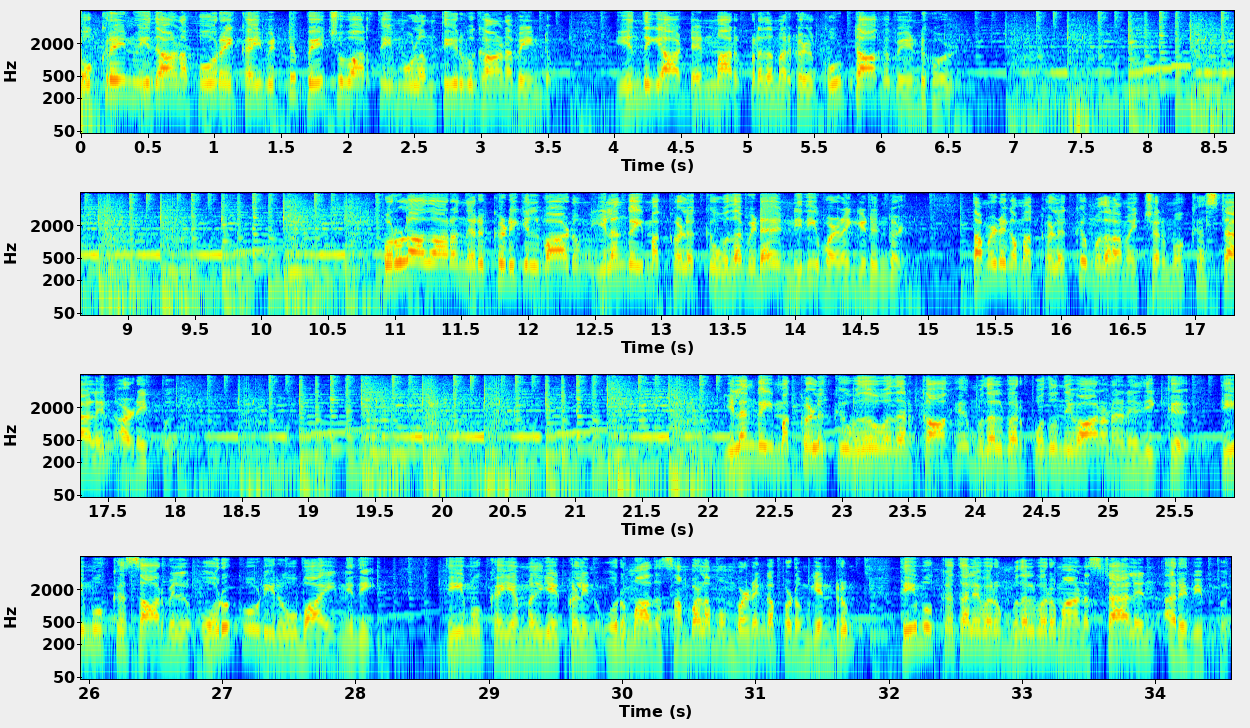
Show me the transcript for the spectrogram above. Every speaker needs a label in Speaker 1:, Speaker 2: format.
Speaker 1: Ukraine மீதான போரை கைவிட்டு பேச்சுவார்த்தை மூலம் தீர்வு காண வேண்டும். இந்தியா டென்மார்க் பிரதமர்கள் கூட்டாக வேண்டுகோள். பொருளாதார நெருக்கடியில் வாடும் இலங்கை மக்களுக்கு உதவிட நிதி வழங்கிடுங்கள். தமிழக மக்களுக்கு முதலமைச்சர் மு ஸ்டாலின் அழைப்பு. இலங்கை மக்களுக்கு உதவுவதற்காக முதல்வர் பொது நிவாரண நிதிக்கு திமுக சார்பில் ஒரு கோடி ரூபாய் நிதி. திமுக எம்எல்ஏக்களின் ஒரு மாத சம்பளமும் வழங்கப்படும் என்றும் திமுக தலைவரும் முதல்வருமான ஸ்டாலின் அறிவிப்பு.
